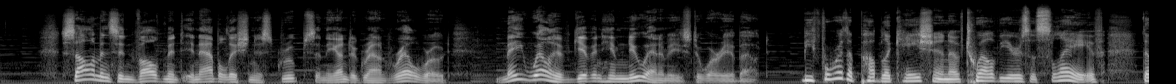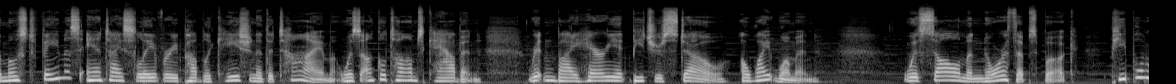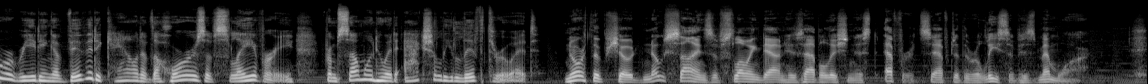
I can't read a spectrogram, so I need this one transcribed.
Solomon's involvement in abolitionist groups and the Underground Railroad may well have given him new enemies to worry about. Before the publication of Twelve Years a Slave, the most famous anti slavery publication at the time was Uncle Tom's Cabin, written by Harriet Beecher Stowe, a white woman. With Solomon Northup's book, people were reading a vivid account of the horrors of slavery from someone who had actually lived through it. Northup showed no signs of slowing down his abolitionist efforts after the release of his memoir.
